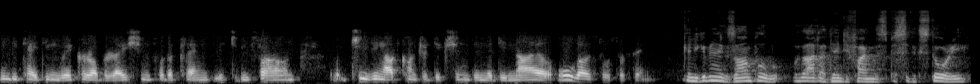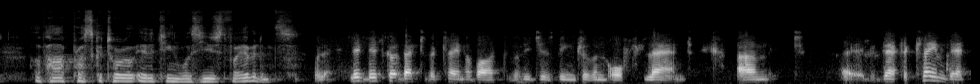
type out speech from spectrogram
indicating where corroboration for the claims is to be found, teasing out contradictions in the denial, all those sorts of things. Can you give me an example without identifying the specific story of how prosecutorial editing was used for evidence? Well, let, us go back to the claim about villagers being driven off land. Um, uh, that's a claim that,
